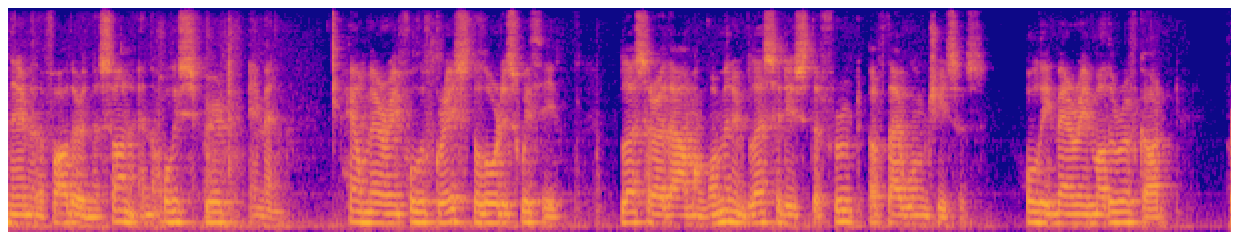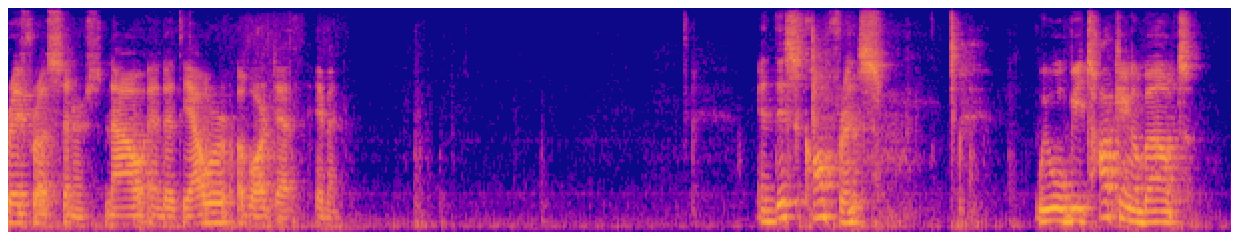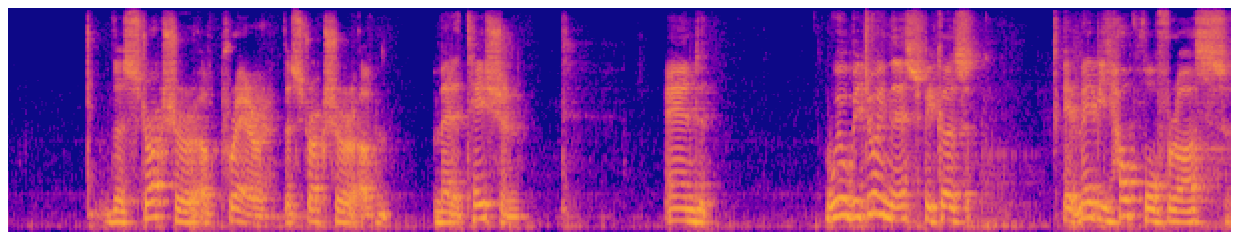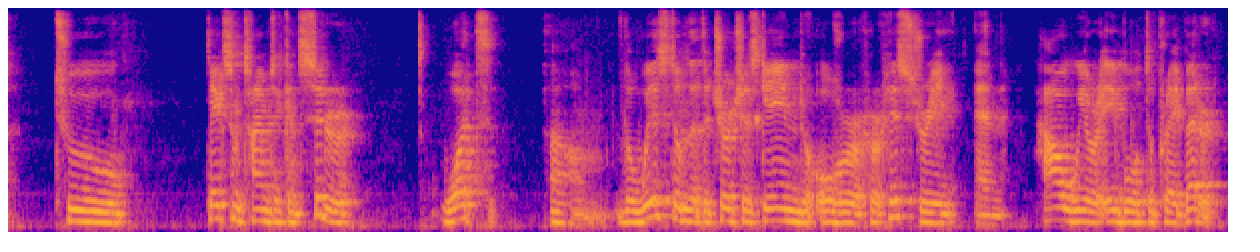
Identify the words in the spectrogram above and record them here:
Name of the Father, and the Son, and the Holy Spirit. Amen. Hail Mary, full of grace, the Lord is with thee. Blessed art thou among women, and blessed is the fruit of thy womb, Jesus. Holy Mary, Mother of God, pray for us sinners, now and at the hour of our death. Amen. In this conference, we will be talking about the structure of prayer, the structure of meditation, and we'll be doing this because it may be helpful for us to take some time to consider what um, the wisdom that the church has gained over her history and how we are able to pray better.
